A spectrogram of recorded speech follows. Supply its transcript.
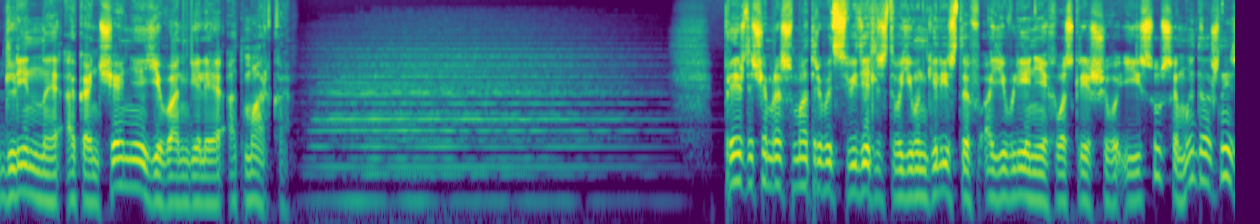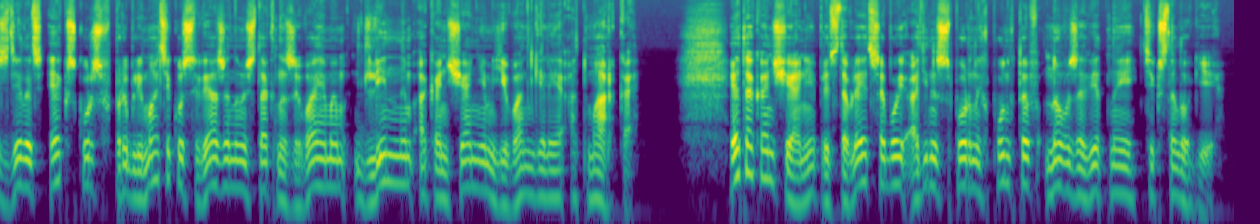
Длинное окончание Евангелия от Марка. Прежде чем рассматривать свидетельства евангелистов о явлениях воскресшего Иисуса, мы должны сделать экскурс в проблематику, связанную с так называемым длинным окончанием Евангелия от Марка. Это окончание представляет собой один из спорных пунктов новозаветной текстологии –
